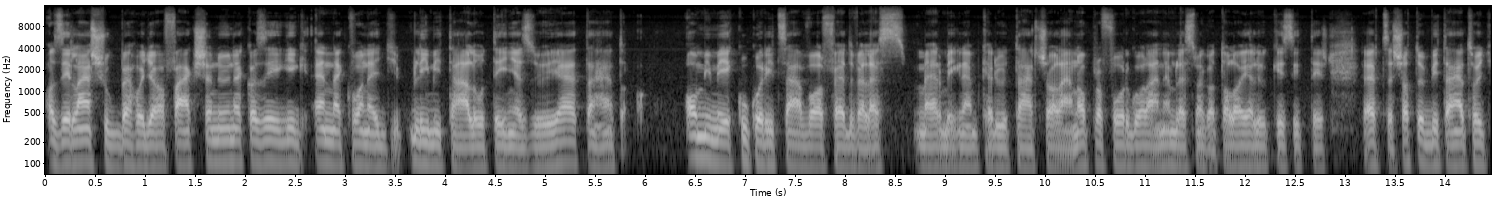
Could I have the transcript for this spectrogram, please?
azért lássuk be, hogy a fák se nőnek az égig, ennek van egy limitáló tényezője, tehát ami még kukoricával fedve lesz, mert még nem került tárcsa alá, napraforgó alá, nem lesz meg a talaj előkészítés, repce, stb. Tehát, hogy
